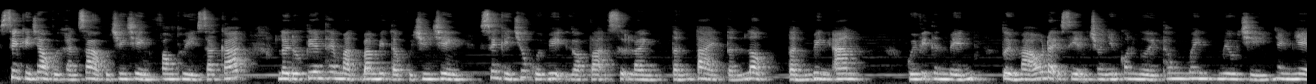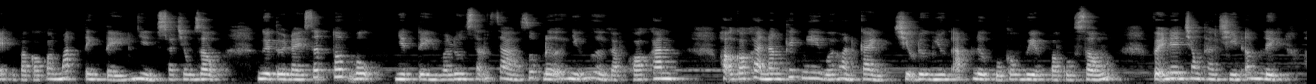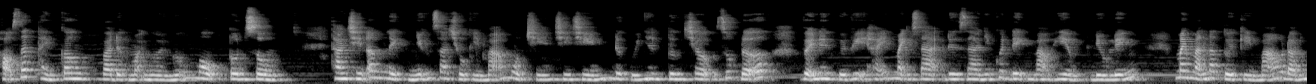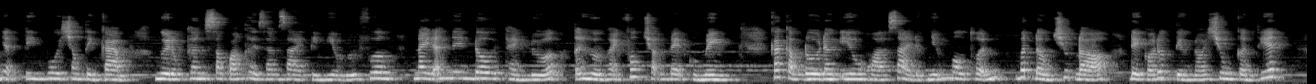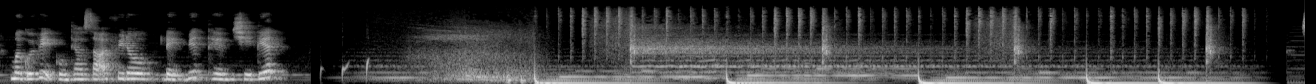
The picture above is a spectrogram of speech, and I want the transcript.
Xin kính chào quý khán giả của chương trình Phong thủy Gia Cát. Lời đầu tiên thay mặt 30 tập của chương trình, xin kính chúc quý vị gặp vạn sự lành, tấn tài, tấn lộc, tấn bình an. Quý vị thân mến, tuổi Mão đại diện cho những con người thông minh, mưu trí, nhanh nhẹn và có con mắt tinh tế nhìn xa trông rộng. Người tuổi này rất tốt bụng, nhiệt tình và luôn sẵn sàng giúp đỡ những người gặp khó khăn. Họ có khả năng thích nghi với hoàn cảnh, chịu đựng những áp lực của công việc và cuộc sống. Vậy nên trong tháng 9 âm lịch, họ rất thành công và được mọi người ngưỡng mộ, tôn sùng. Tháng 9 âm lịch, những gia chủ kỳ mão 1999 được quý nhân tương trợ giúp đỡ, vậy nên quý vị hãy mạnh dạn đưa ra những quyết định mạo hiểm, liều lĩnh. May mắn là tuổi kỳ mão đón nhận tin vui trong tình cảm, người độc thân sau quãng thời gian dài tìm hiểu đối phương, nay đã nên đôi thành lứa, tận hưởng hạnh phúc trọn vẹn của mình. Các cặp đôi đang yêu hóa giải được những mâu thuẫn, bất đồng trước đó để có được tiếng nói chung cần thiết. Mời quý vị cùng theo dõi video để biết thêm chi tiết.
